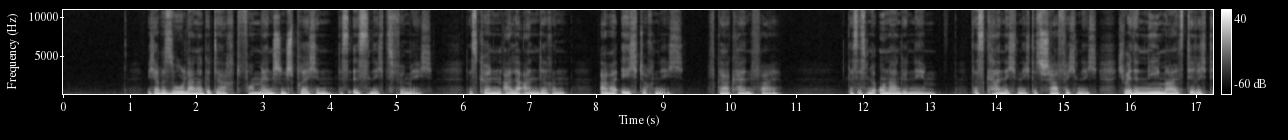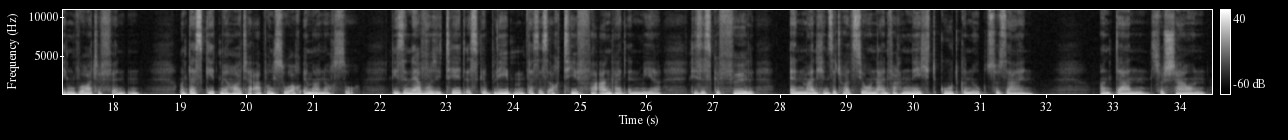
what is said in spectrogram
Ich habe so lange gedacht, vor Menschen sprechen, das ist nichts für mich. Das können alle anderen, aber ich doch nicht. Auf gar keinen Fall. Das ist mir unangenehm. Das kann ich nicht, das schaffe ich nicht. Ich werde niemals die richtigen Worte finden. Und das geht mir heute ab und zu auch immer noch so. Diese Nervosität ist geblieben, das ist auch tief verankert in mir, dieses Gefühl, in manchen Situationen einfach nicht gut genug zu sein. Und dann zu schauen,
